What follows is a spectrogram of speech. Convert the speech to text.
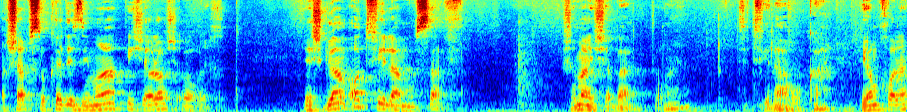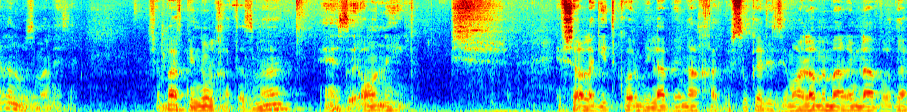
עכשיו סוכדת זמרה פי שלוש אורך. יש גם עוד תפילה מוסף. שמה היא שבת? אתה רואה? זו תפילה ארוכה. ביום חול אין לנו זמן לזה. שבת פינו לך את הזמן, איזה עונג. אפשר להגיד כל מילה בנחת בסוכת זמרה, לא ממהרים לעבודה.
